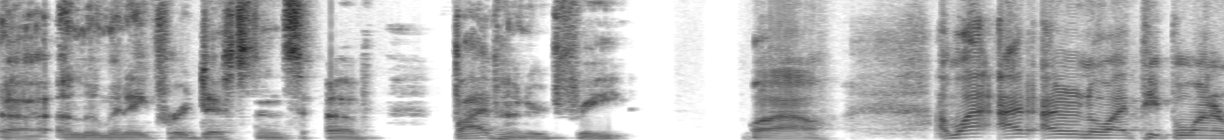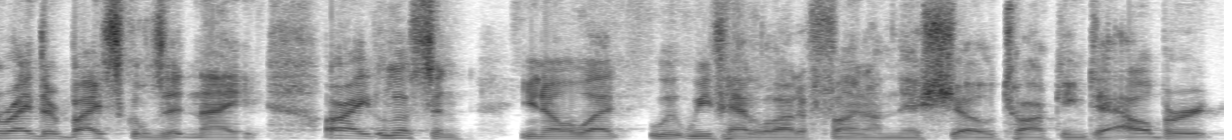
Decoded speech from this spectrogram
uh, illuminate for a distance of 500 feet. Wow. Uh, I, I don't know why people want to ride their bicycles at night. All right, listen, you know what? We, we've had a lot of fun on this show talking to Albert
